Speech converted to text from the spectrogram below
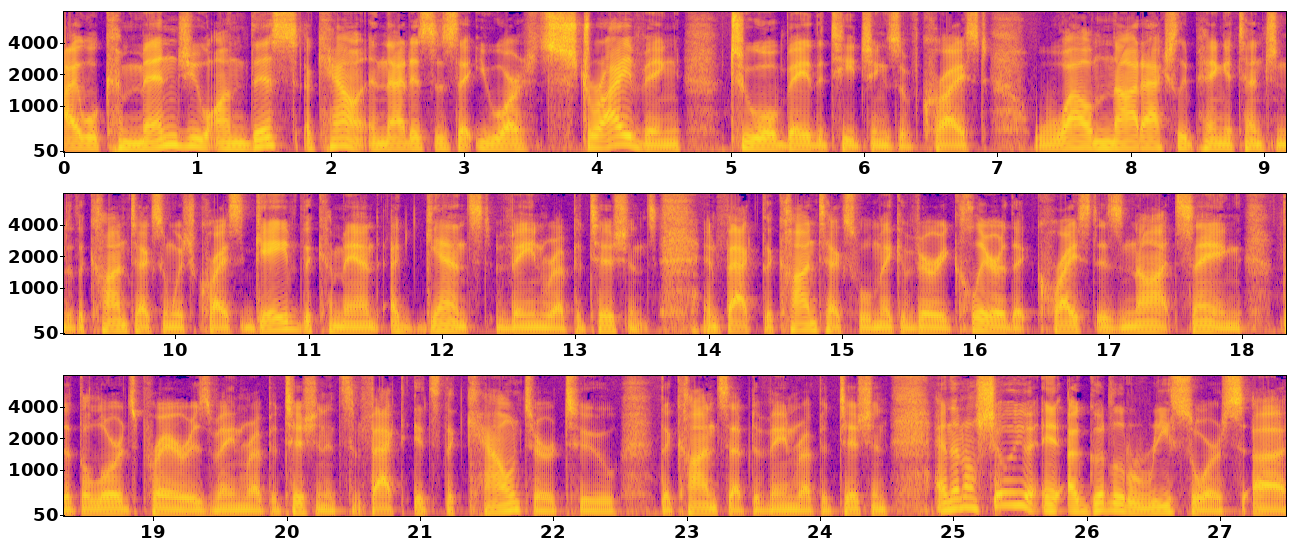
I will commend you on this account, and that is is that you are striving to obey the teachings of Christ while not actually paying attention to the context in which Christ gave the command against vain repetition repetitions. In fact, the context will make it very clear that Christ is not saying that the Lord's Prayer is vain repetition. It's in fact, it's the counter to the concept of vain repetition. And then I'll show you a, good little resource uh,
